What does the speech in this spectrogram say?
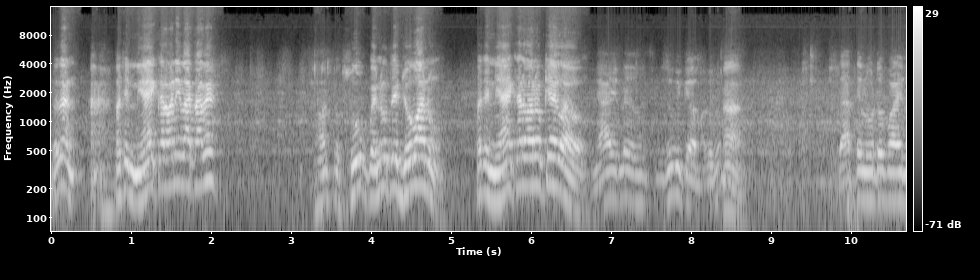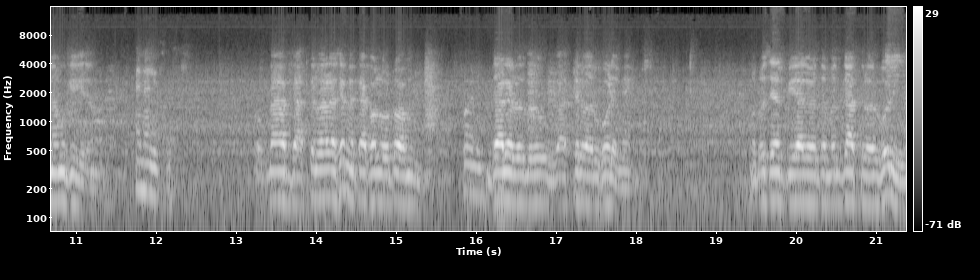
દાદા પછી ન્યાય કરવાની વાત આવે? હા તો શું? બન્યું તે જોવાનું. પછી ન્યાય કરવાનો કેવો આવ્યો? ન્યાય એટલે શું બી કહેવા માંગુ છું? હા. રાતે લોટો પાડી ના મૂકી ગયા. એનાલિસિસ કોકના ગાસ્તેલ વાળા છે ને ત્યાં લોટો આમ જાળેલો બધું ગાસ્તેલ વાળું ઘોડે મેં. મોટો શહેર પીવા ગયો તો મને ગાસ્તેલ વાળું ઘોડ્યું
